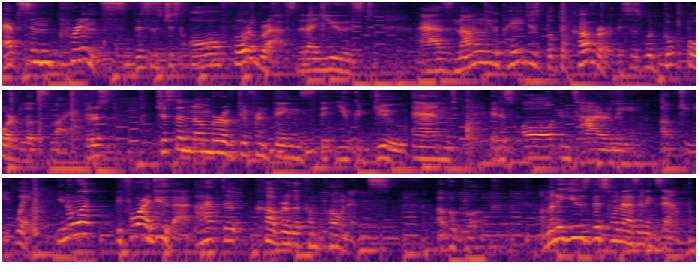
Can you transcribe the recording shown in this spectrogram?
Epson prints. This is just all photographs that I used as not only the pages but the cover. This is what bookboard looks like. There's just a number of different things that you could do and it is all entirely up to you. Wait, you know what? Before I do that, I have to cover the components of a book. I'm gonna use this one as an example.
